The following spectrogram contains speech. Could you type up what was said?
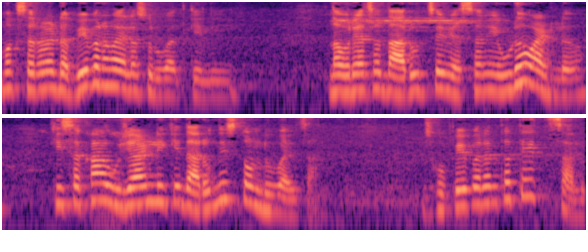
मग सरळ डबे बनवायला सुरुवात केली. नवऱ्याचं दारूचे व्यसन एवढं वाढलं की सकाळ उजाडली की दारूनीच तोंड धुवायचा. झोपेपर्यंत तेच चालू.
